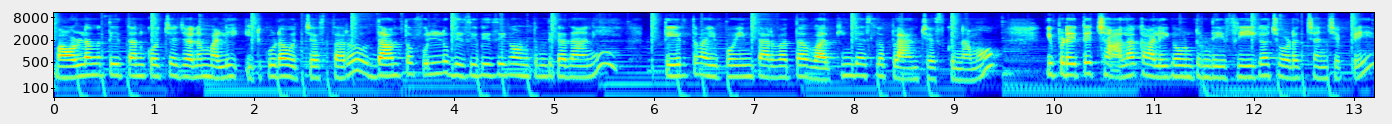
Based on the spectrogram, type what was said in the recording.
మౌళ్ళమ్మ తీర్థానికి వచ్చే జనం మళ్ళీ ఇటు కూడా వచ్చేస్తారు. దాంతో ఫుల్ బిజీ బిజీగా ఉంటుంది కదా అని తీర్థం అయిపోయిన తర్వాత వర్కింగ్ డేస్లో ప్లాన్ చేసుకున్నాము. ఇప్పుడైతే చాలా ఖాళీగా ఉంటుంది ఫ్రీగా చూడొచ్చు అని చెప్పి.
